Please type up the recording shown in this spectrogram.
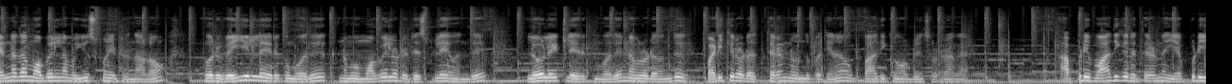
என்ன தான் மொபைல் நம்ம யூஸ் பண்ணிகிட்டு இருந்தாலும் ஒரு வெயிலில் இருக்கும்போது நம்ம மொபைலோட டிஸ்பிளே வந்து லோ லைட்டில் இருக்கும்போது நம்மளோட வந்து படிக்கிறோட திறன் வந்து பார்த்திங்கன்னா பாதிக்கும் அப்படின்னு சொல்கிறாங்க அப்படி பாதிக்கிற திறனை எப்படி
